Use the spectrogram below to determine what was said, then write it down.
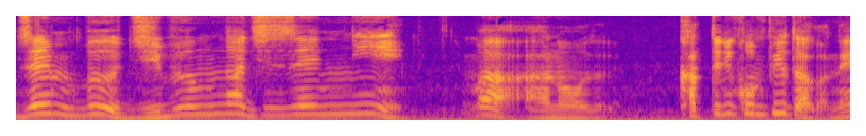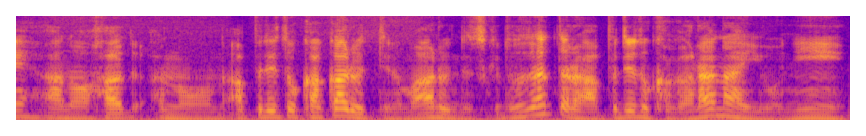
全部自分が事前に、まあ、あの、勝手にコンピューターがね、あの、はあのアップデートかかるっていうのもあるんですけど、だったらアップデートかからないように、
